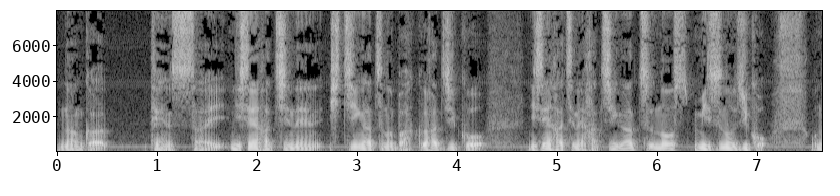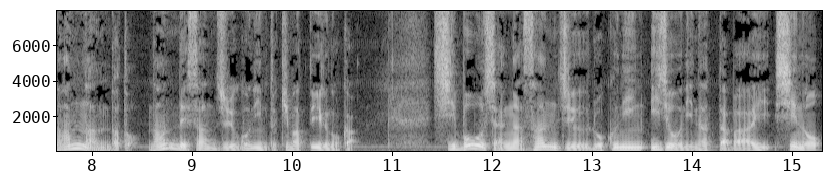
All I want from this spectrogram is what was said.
なんか、天災、2008年7月の爆破事故、2008年8月の水の事故。何なんだと。なんで35人と決まっているのか。死亡者が36人以上になった場合、市の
